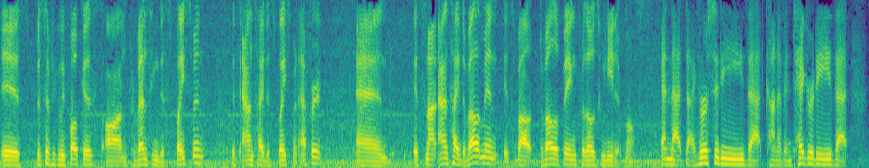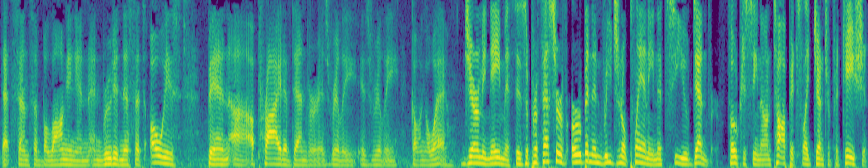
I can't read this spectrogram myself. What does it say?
is specifically focused on preventing displacement. It's anti-displacement effort, and it's not anti-development, it's about developing for those who need it most. And that diversity, that kind of integrity, that, that sense of belonging and, and rootedness that's always been uh, a pride of Denver is really is really going away. Jeremy Németh is a professor of urban and regional planning at CU Denver, focusing on topics like gentrification.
